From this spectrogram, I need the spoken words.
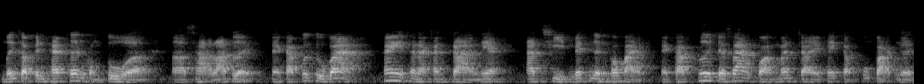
เหมือนกับเป็นแพทเทิร์นของตัวสหรัฐเลยนะครับก็คือว่าให้ธนาคารกลางเนี่ยอัดฉีดเม็ดเงินเข้าไปนะครับเพื่อจะสร้างความมั่นใจให้กับผู้ฝากเงิน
